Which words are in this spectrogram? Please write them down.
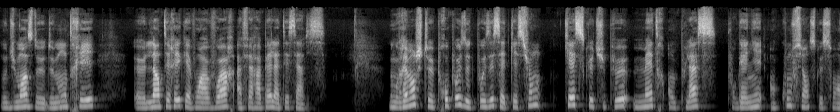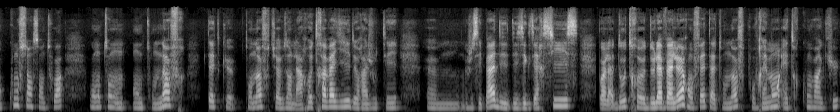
ou du moins de, de montrer euh, l'intérêt qu'elles vont avoir à faire appel à tes services. Donc vraiment, je te propose de te poser cette question. Qu'est-ce que tu peux mettre en place pour gagner en confiance, que ce soit en confiance en toi ou en ton, offre? Peut-être que ton offre, tu as besoin de la retravailler, de rajouter, euh, je ne sais pas, des, des exercices, voilà, d'autres, de la valeur en fait à ton offre pour vraiment être convaincu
